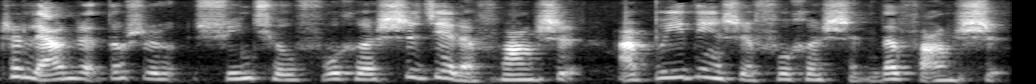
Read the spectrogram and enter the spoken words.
这两者都是寻求符合世界的方式，而不一定是符合神的方式。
